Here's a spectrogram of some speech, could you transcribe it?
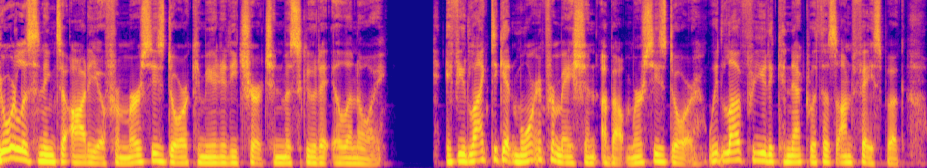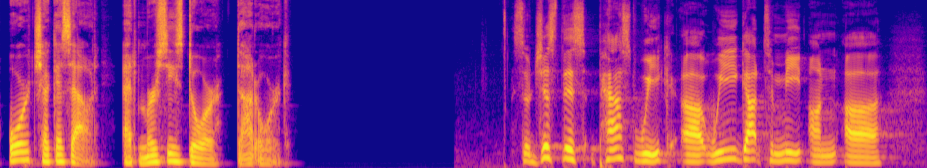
You're listening to audio from Mercy's Door Community Church in Mascoutah, Illinois. If you'd like to get more information about Mercy's Door, we'd love for you to connect with us on Facebook or check us out at mercysdoor.org. So, just this past week, uh, we got to meet on uh,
